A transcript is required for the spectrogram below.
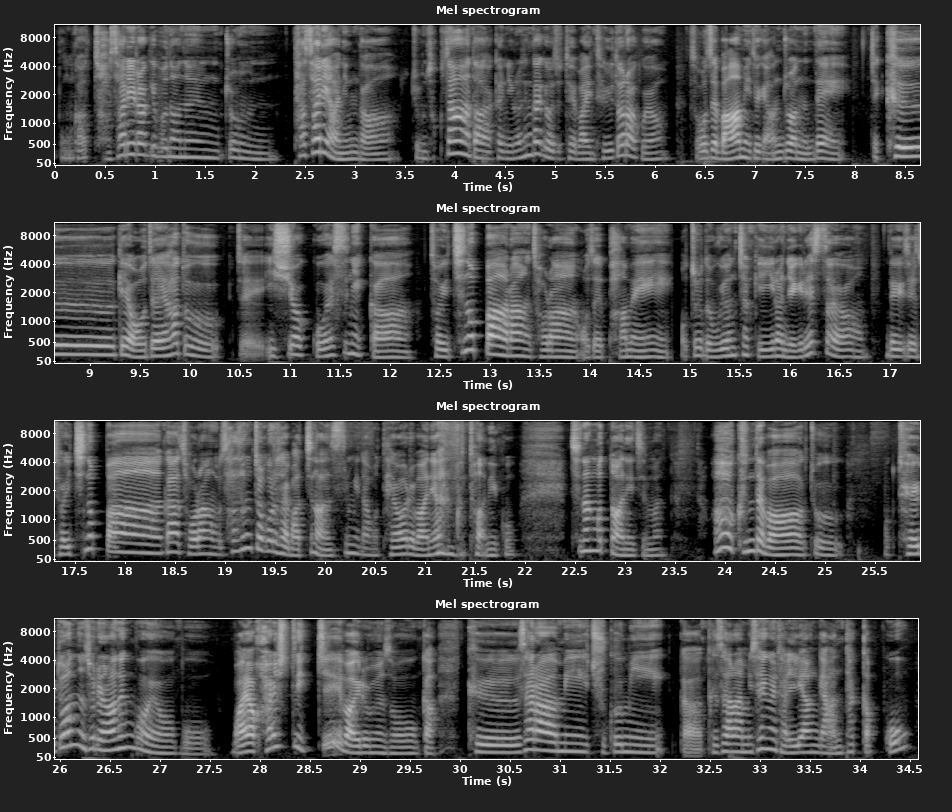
뭔가 자살이라기보다는 좀 타살이 아닌가. 좀 속상하다. 약간 이런 생각이 어제 되게 많이 들더라고요. 그래서 어제 마음이 되게 안 좋았는데 이제 그게 어제 하도 이제 이슈였고 했으니까 저희 친오빠랑 저랑 어제 밤에 어쩌다 우연찮게 이런 얘기를 했어요. 근데 이제 저희 친오빠가 저랑 뭐 사상적으로 잘 맞지는 않습니다. 뭐 대화를 많이 하는 것도 아니고 친한 것도 아니지만 아 근데 막좀 막 되도 않는 소리를 하는 거예요. 뭐 마약 할 수도 있지 막 이러면서 그러니까 그 사람이 죽음이 그러니까 그 사람이 생을 달리한 게 안타깝고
